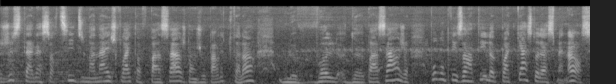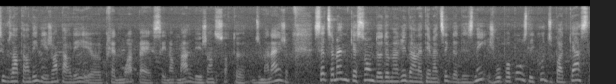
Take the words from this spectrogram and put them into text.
Juste à la sortie du manège Flight of Passage dont je vous parlais tout à l'heure, ou le vol de passage, pour vous présenter le podcast de la semaine. Alors, si vous entendez des gens parler euh, près de moi, ben, c'est normal, des gens sortent euh, du manège. Cette semaine, question de demeurer dans la thématique de Disney, je vous propose l'écoute du podcast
